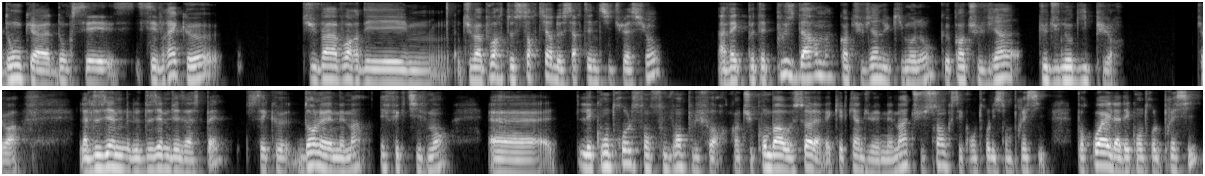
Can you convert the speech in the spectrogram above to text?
Donc, donc c'est vrai que tu vas avoir des, tu vas pouvoir te sortir de certaines situations avec peut-être plus d'armes quand tu viens du kimono que quand tu viens que du nogi pur. Tu vois? La deuxième, le deuxième des aspects, c'est que dans le MMA, effectivement, euh, les contrôles sont souvent plus forts. Quand tu combats au sol avec quelqu'un du MMA, tu sens que ses contrôles ils sont précis. Pourquoi il a des contrôles précis?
